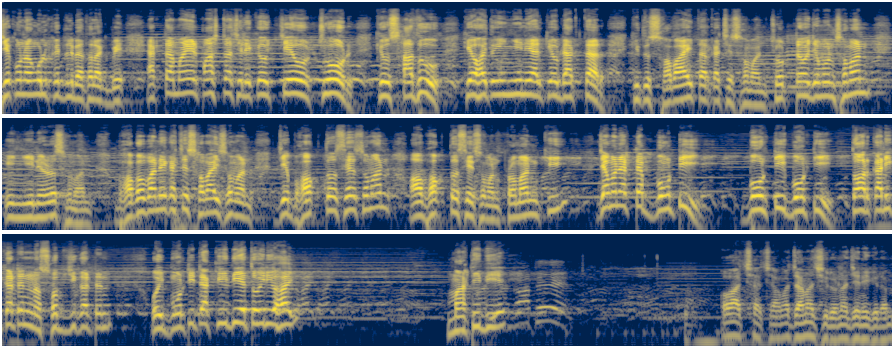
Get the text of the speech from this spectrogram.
যে কোনো আঙুল কাটলে ব্যথা লাগবে। একটা মায়ের পাঁচটা ছেলে, কেউ চেও, চোর, কেউ সাধু, কেউ হয়তো ইঞ্জিনিয়ার, কেউ ডাক্তার, কিন্তু সবাই তার কাছে সমান। চোরটাও যেমন সমান, ইঞ্জিনিয়ারও সমান। ভগবানের কাছে সবাই সমান। যে ভক্ত সে সমান, অভক্ত সে সমান। প্রমাণ কি? যেমন একটা বঁটি বঁটি বঁটি, তরকারি কাটেন না, সবজি কাটেন, ওই বঁটিটা কি দিয়ে তৈরি হয়? মাটি দিয়ে? ও আচ্ছা আচ্ছা আমার জানা ছিল না, জেনে গেলাম।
